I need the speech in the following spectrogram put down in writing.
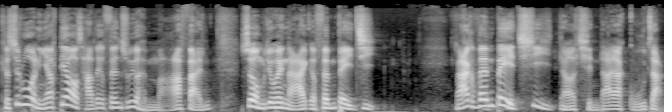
可是如果你要调查这个分数又很麻烦，所以我们就会拿一个分贝计。拿个分贝器，然后请大家鼓掌。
